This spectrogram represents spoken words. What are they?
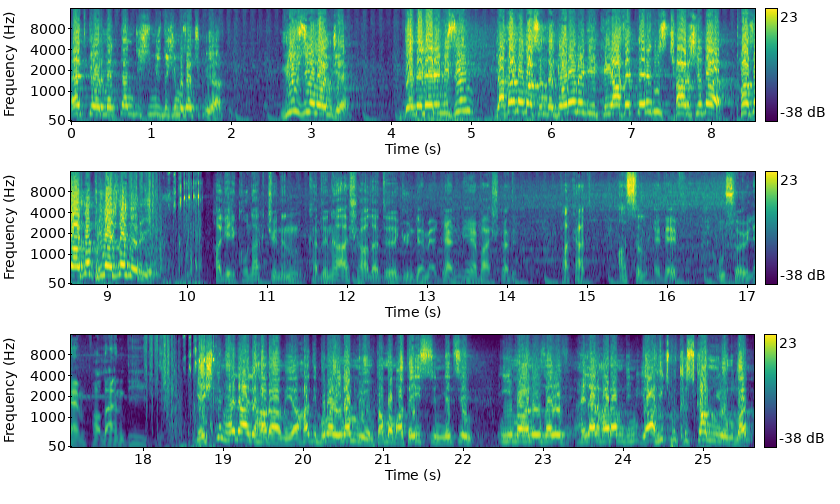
Et görmekten dişimiz dışımıza çıkıyor artık. 100 yıl önce dedelerimizin yatak odasında göremediği kıyafetleri biz çarşıda, pazarda, plajda görüyoruz. Halil Konakçı'nın kadını aşağıladığı gündeme gelmeye başladı. Fakat asıl hedef bu söylem falan değildi. Geçtim helali haramı ya. Hadi buna inanmıyorum. Tamam ateistsin, netsin. imanın zayıf, helal haram din. Ya hiç mi kıskanmıyorsun ulan?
